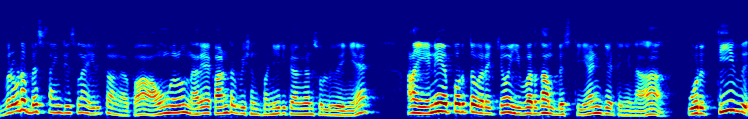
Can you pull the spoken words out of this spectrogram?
இவரோட பெஸ்ட் சயின்டிஸ்ட்லாம் இருக்காங்கப்பா. அவங்களும் நிறைய கான்ட்ரிபியூஷன் பண்ணியிருக்காங்கன்னு சொல்லுவீங்க. ஆனால் என்னையை பொறுத்த வரைக்கும் இவர் தான் பெஸ்ட் ஏன்னு கேட்டிங்கன்னா ஒரு தீவு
